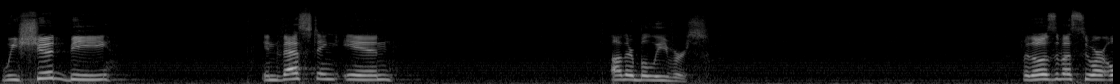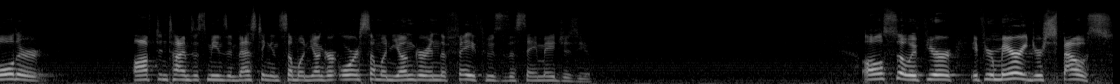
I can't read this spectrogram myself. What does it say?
we should be investing in other believers. For those of us who are older, oftentimes this means investing in someone younger or someone younger in the faith who's the same age as you. Also, if you're if you're married, your spouse,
